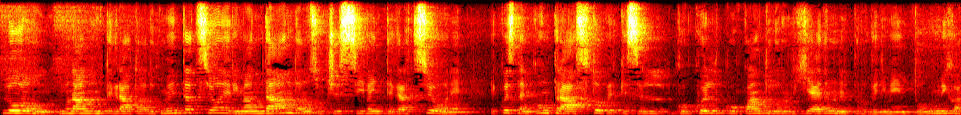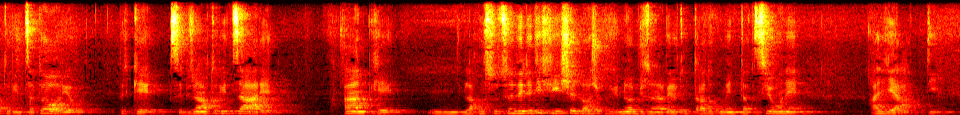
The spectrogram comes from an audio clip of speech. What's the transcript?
loro non hanno integrato la documentazione rimandando a una successiva integrazione e questo è in contrasto se, con, quel, con quanto loro richiedono nel provvedimento unico autorizzatorio, perché se bisogna autorizzare anche la costruzione dell'edificio è logico che noi bisogna avere tutta la documentazione agli atti.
